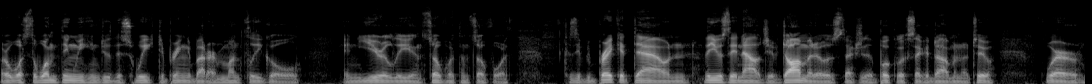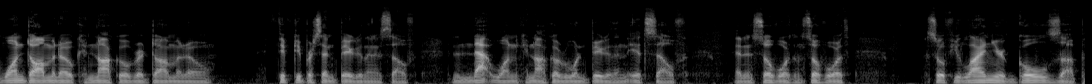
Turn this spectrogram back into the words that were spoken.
or what's the one thing we can do this week to bring about our monthly goal and yearly and so forth and so forth because if you break it down, they use the analogy of dominoes. Actually, the book looks like a domino too, where one domino can knock over a domino 50% bigger than itself, and then that one can knock over one bigger than itself, and then so forth and so forth. So if you line your goals up,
